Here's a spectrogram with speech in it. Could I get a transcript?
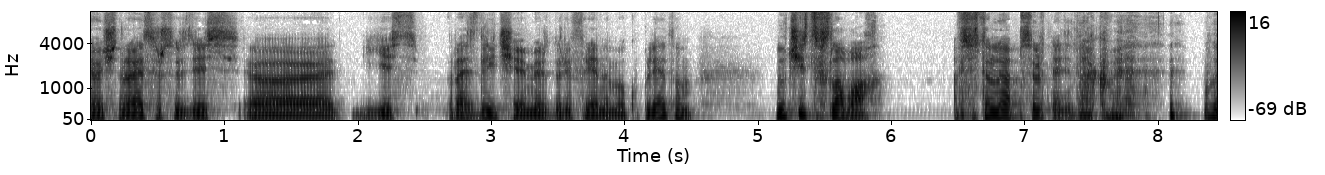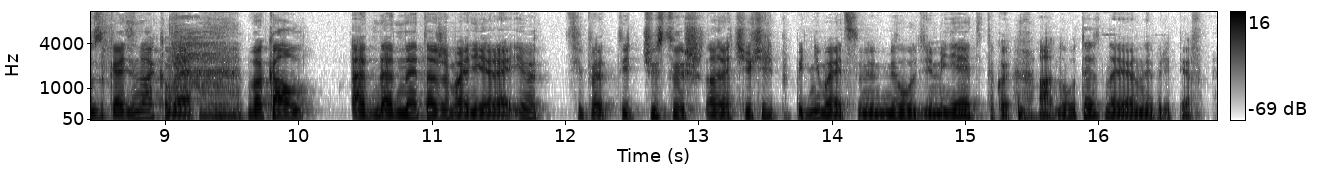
Мне очень нравится, что здесь э, есть различия между рефреном и куплетом. Ну, чисто в словах. А все остальное абсолютно одинаковое. Музыка одинаковая. Вокал одна, одна и та же манера. И вот, типа, ты чувствуешь, она чуть-чуть поднимается, мелодию меняет, и такой, а, ну вот это, наверное, припев.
